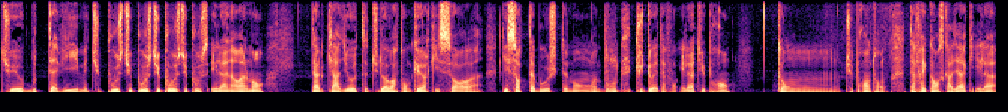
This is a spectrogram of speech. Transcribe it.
tu es au bout de ta vie, mais tu pousses, tu pousses, tu pousses, tu pousses. Et là, normalement, tu as le cardio, tu dois avoir ton cœur qui sort, euh, qui sort de ta bouche, tellement bon, tu, dois être à fond. Et là, tu prends, ton, tu prends ton, ta fréquence cardiaque, et là,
